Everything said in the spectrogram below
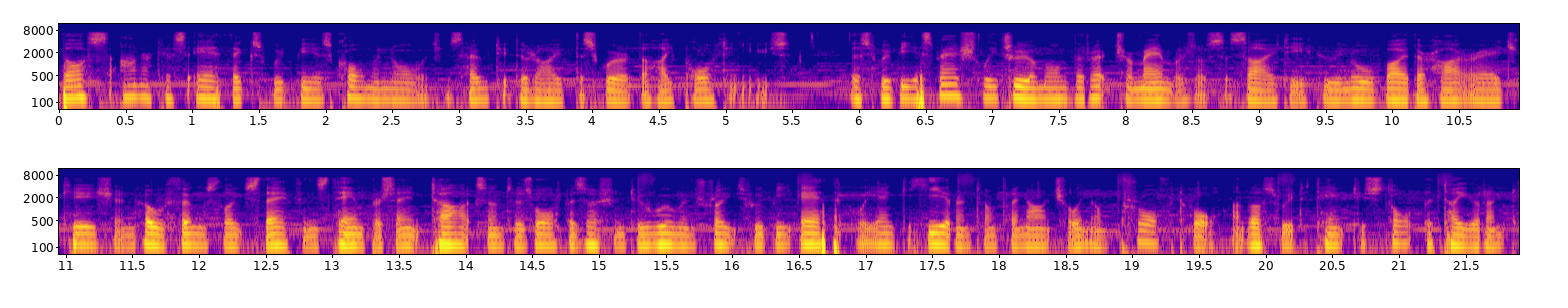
Thus, anarchist ethics would be as common knowledge as how to derive the square of the hypotenuse. This would be especially true among the richer members of society who know by their higher education how things like Stefan's 10% tax and his opposition to women's rights would be ethically incoherent and financially unprofitable and thus would attempt to stop the tyrant.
